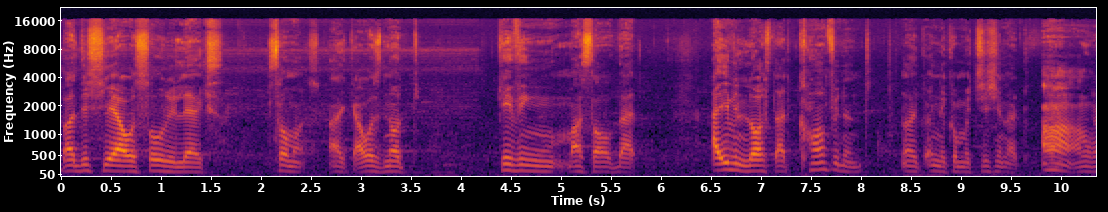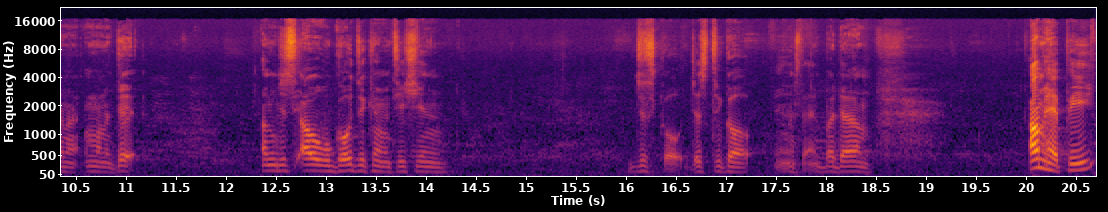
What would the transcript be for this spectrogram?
But this year I was so relaxed, so much. Like I was not giving myself that. I even lost that confidence, like in the competition. Like ah, I'm gonna, I'm gonna do it. I'm just, I will go to competition. Just go, just to go. You understand? But um, I'm happy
